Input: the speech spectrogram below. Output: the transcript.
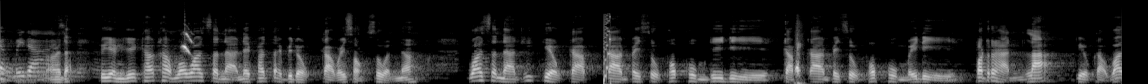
ยังไม่ได้เอาใช่ละไหมคะคืออย่างนี้ครับคำว่าวาสนาในพระไตรปิฎกกล่าวไว้สองส่วนนะวาสนาที่เกี่ยวกับการไปสู่ภพภูมิที่ดี กับการไปสู่ภพภูมิไม่ดี พระอรหันต์ละเกี่ยวกับวา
